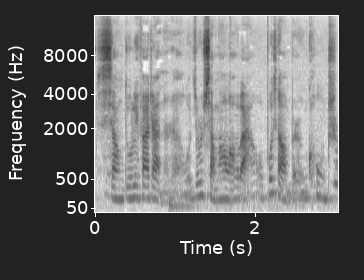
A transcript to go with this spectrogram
想独立发展的人，我就是想当老板，我不想被人控制。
